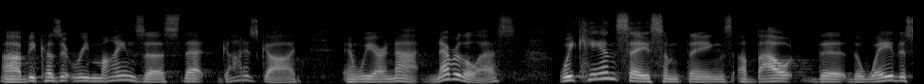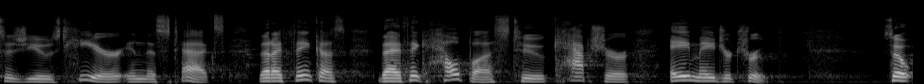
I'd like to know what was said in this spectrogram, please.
uh, because it reminds us that God is God and we are not. Nevertheless, we can say some things about the, the way this is used here in this text that I think us that I think help us to capture a major truth. So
